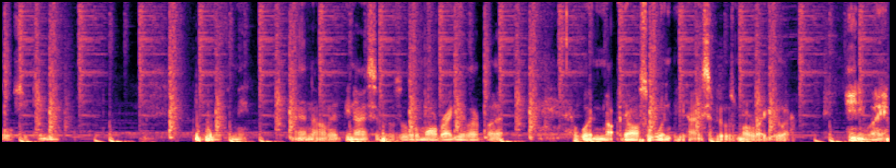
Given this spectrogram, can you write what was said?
closer to me, with me. And um, it'd be nice if it was a little more regular, but it wouldn't. It also wouldn't be nice if it was more regular. Anyway,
